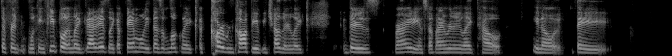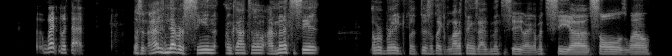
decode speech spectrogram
different looking people and like that is like a family doesn't look like a carbon copy of each other. Like there's variety and stuff i really liked how you know they went with that. Listen i've never seen encanto. I meant to see it over break, but there's like a lot of things I've meant to see. Like I meant to see uh Soul as well.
